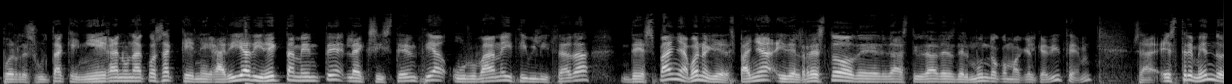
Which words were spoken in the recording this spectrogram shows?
pues resulta que niegan una cosa que negaría directamente la existencia urbana y civilizada de España, bueno, y de España y del resto de las ciudades del mundo, como aquel que dice. O sea, es tremendo.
